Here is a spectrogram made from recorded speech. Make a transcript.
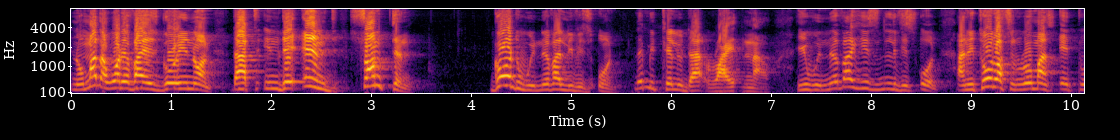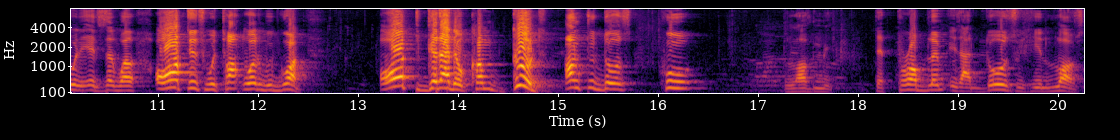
no matter whatever is going on, that in the end, something, God will never leave His own. Let me tell you that right now. He will never leave His own. And He told us in Romans 8 28, He said, Well, all things will turn what with God. All together they'll come good unto those who love me. The problem is that those who he loves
